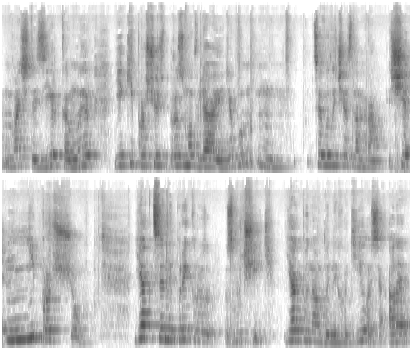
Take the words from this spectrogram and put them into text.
бачите, зірка, мир, які про щось розмовляють. Це величезна гра. Ще ні про що. Як це не прикро звучить, як би нам би не хотілося, але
